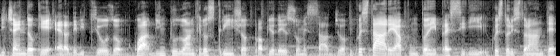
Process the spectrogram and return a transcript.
dicendo che era delizioso. Qua vi includo anche lo screenshot proprio del suo messaggio. In quest'area, appunto nei pressi di questo ristorante,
